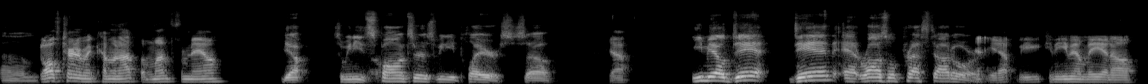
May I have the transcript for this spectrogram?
Um, Golf tournament coming up a month from now. Yep. So we need sponsors, we need players. So yeah. Email Dan Dan at roswellpres.org. Yeah, you can email me and I'll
